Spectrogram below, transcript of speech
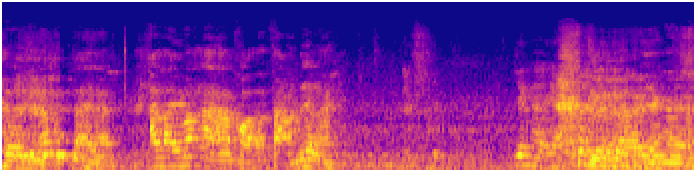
เออดูน่าสนใจนะอะไรบ้างอะอะขอสามเรื่องนะ ยังไงอะเออยังไงอะ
